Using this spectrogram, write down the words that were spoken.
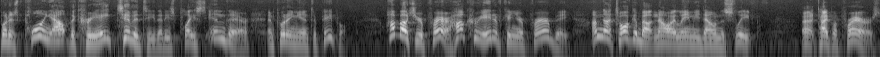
but is pulling out the creativity that He's placed in there and putting into people. How about your prayer? How creative can your prayer be? I'm not talking about now I lay me down to sleep uh, type of prayers,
